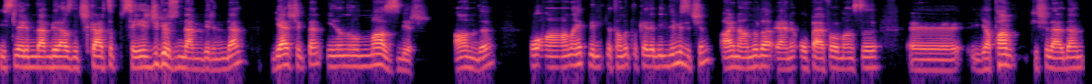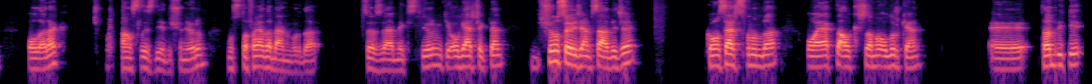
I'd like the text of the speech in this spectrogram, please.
hislerimden biraz da çıkartıp seyirci gözünden birinden gerçekten inanılmaz bir andı. O ana hep birlikte tanıklık edebildiğimiz için aynı anda da yani o performansı e, yapan kişilerden olarak çok şanslıyız diye düşünüyorum. Mustafa'ya da ben burada söz vermek istiyorum ki o gerçekten şunu söyleyeceğim sadece konser sonunda o ayakta alkışlama olurken e, tabii ki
